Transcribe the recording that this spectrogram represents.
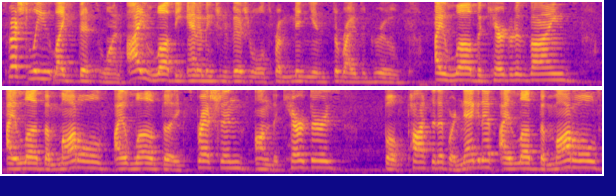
Especially like this one. I love the animation visuals from Minions The Rise of Gru. I love the character designs. I love the models. I love the expressions on the characters, both positive or negative. I love the models.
